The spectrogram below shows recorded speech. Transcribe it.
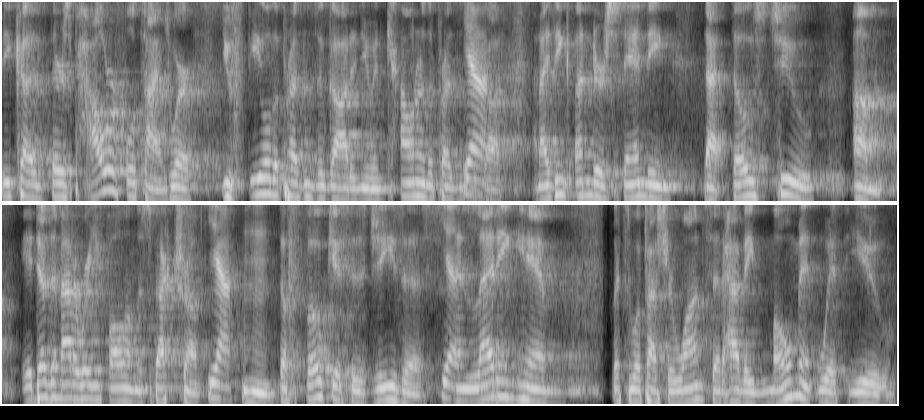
because there's powerful times where you feel the presence of God and you encounter the presence Yeah. of God. And I think understanding that those two, um, it doesn't matter where you fall on the spectrum. Yeah. The focus is Jesus. Yes. And letting him, that's what Pastor Juan said, have a moment with you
